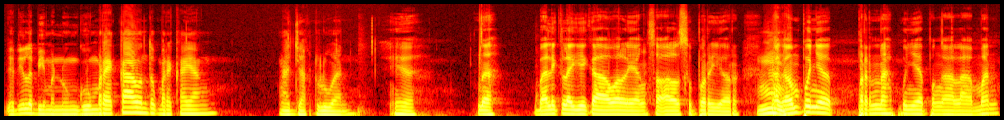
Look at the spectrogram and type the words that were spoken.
Jadi lebih menunggu mereka untuk mereka yang ngajak duluan. Iya. Nah, balik lagi ke awal yang soal superior. Hmm. Nah, kamu punya pernah punya pengalaman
